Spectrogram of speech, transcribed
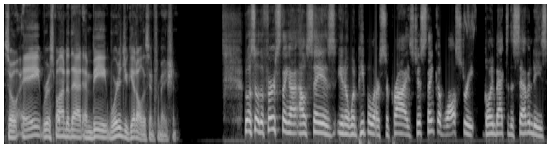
So, A, respond to that, and B, where did you get all this information? Well, so the first thing I, will say is, you know, when people are surprised, just think of Wall Street going back to the 70s,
